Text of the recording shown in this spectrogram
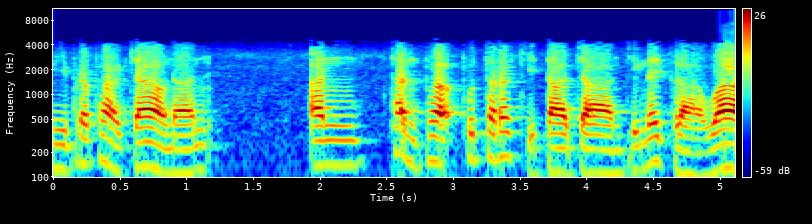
มีพระภาคเจ้านั้น อันท่านพระพุทธรกิตาจารย์จึงได้กล่าวว่า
